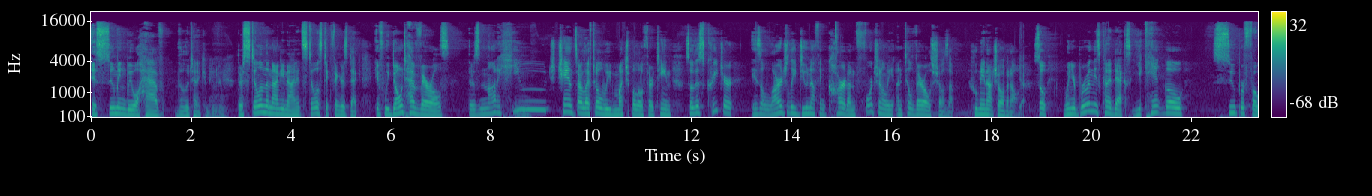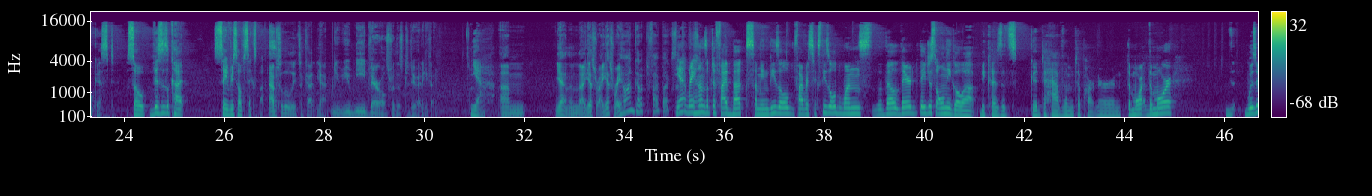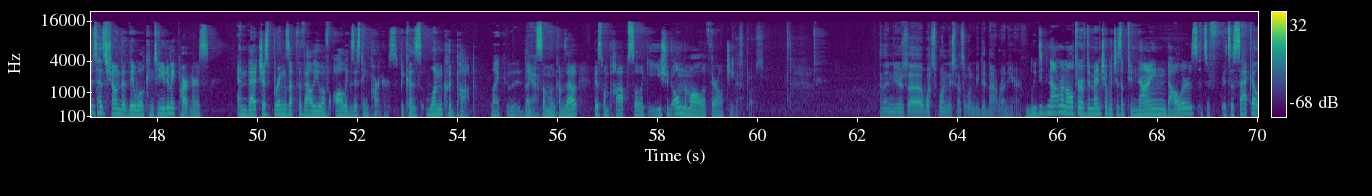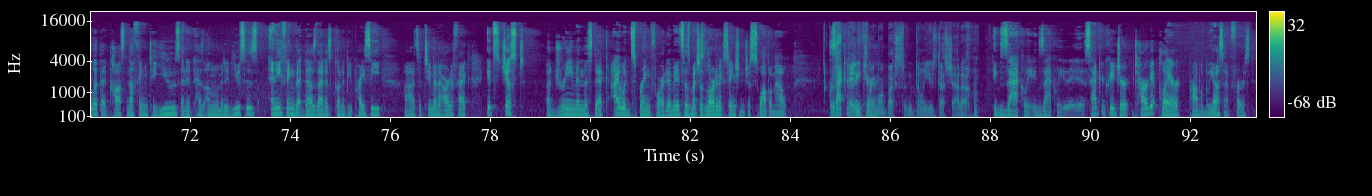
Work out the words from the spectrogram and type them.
assuming we will have the Lieutenant Commander. Mm-hmm. They're still in the 99. It's still a Stick Fingers deck. If we don't have Varolz, there's not a mm. huge chance our life total will be much below 13. So this creature is a largely do nothing card, unfortunately, until Varolz shows up, who may not show up at all. Yeah. So when you're brewing these kind of decks, you can't go super focused. So this is a cut. Save yourself six bucks. Absolutely, it's a cut. Yeah, you you need Varolz for this to do anything. Yeah. Um, yeah, and then I guess I guess Reyhan got up to five bucks. That's yeah. Reyhan's up to five bucks. I mean, these old five or six, these old ones, they'll they're they just only go up because it's good to have them to partner. And the more the more th- Wizards has shown that they will continue to make partners, and that just brings up the value of all existing partners because one could pop. Like like Yeah. someone comes out, this one pops. So like you should own them all if they're all cheap. I suppose. And then here's uh, what's one expensive one we did not run here? We did not run Altar of Dementia, which is up to nine dollars. It's a it's a sack outlet that costs nothing to use, and it has unlimited uses. Anything that does that is going to be pricey. Uh, it's a two mana artifact. It's just a dream in this deck, I would spring for it. I mean, it's as much as Lord of Extinction, just swap them out. Or just Sack a creature. three more bucks and don't use Death Shadow. Exactly, exactly. Uh, Sack a creature, target player, probably us at first,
